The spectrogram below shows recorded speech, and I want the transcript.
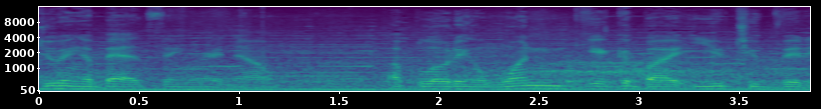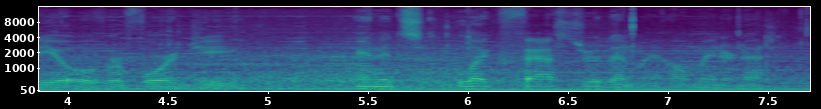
Doing a bad thing right now. Uploading a one gigabyte YouTube video over 4G. And it's like faster than my home internet.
